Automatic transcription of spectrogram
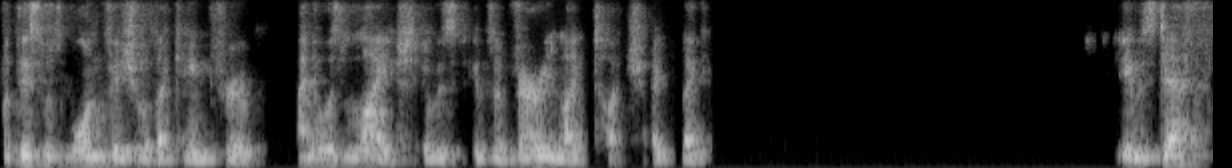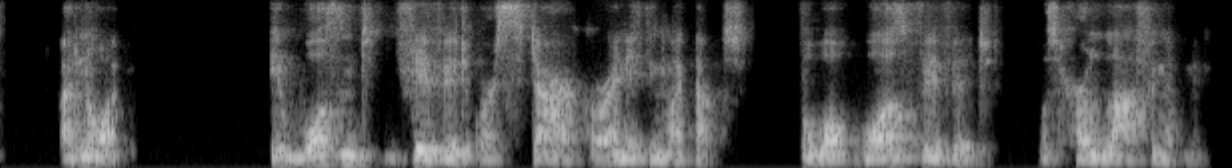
But this was one visual that came through. And it was light. It was it was a very light touch. I like it was deaf. I don't know what it wasn't vivid or stark or anything like that. But what was vivid was her laughing at me.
